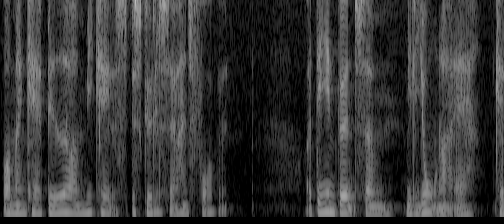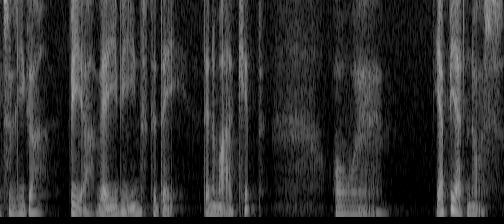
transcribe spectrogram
hvor man kan bede om Michaels beskyttelse og hans forbøn. Og det er en bøn, som millioner af katolikker beder hver evig eneste dag. Den er meget kendt. Og øh, jeg beder den også.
